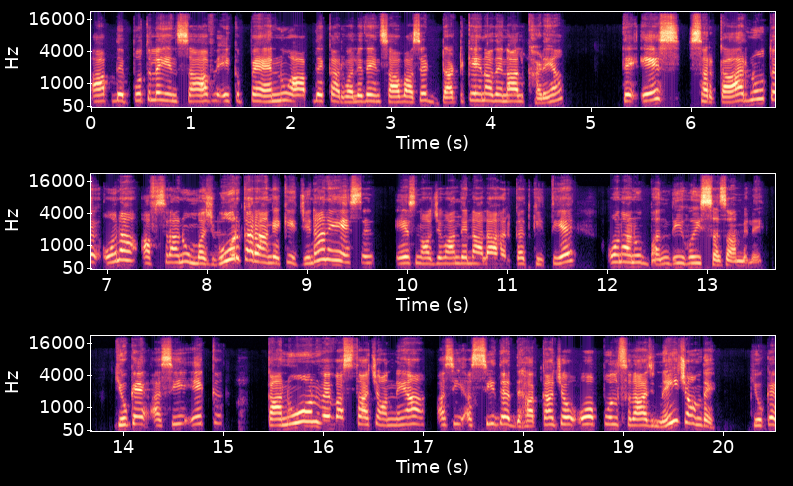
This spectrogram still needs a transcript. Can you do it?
ਆਪਦੇ ਪੁੱਤ ਲਈ ਇਨਸਾਫ, ਇੱਕ ਭੈਣ ਨੂੰ ਆਪਦੇ ਘਰ ਵਾਲੇ ਦੇ ਇਨਸਾਫ ਵਾਸਤੇ ਡਟ ਕੇ ਇਹਨਾਂ ਦੇ ਨਾਲ ਖੜਿਆ ਤੇ ਇਸ ਸਰਕਾਰ ਨੂੰ ਤੇ ਉਹਨਾਂ ਅਫਸਰਾਂ ਨੂੰ ਮਜਬੂਰ ਕਰਾਂਗੇ ਕਿ ਜਿਨ੍ਹਾਂ ਨੇ ਇਸ ਇਸ ਨੌਜਵਾਨ ਦੇ ਨਾਲ ਆ ਹਰਕਤ ਕੀਤੀ ਹੈ, ਉਹਨਾਂ ਨੂੰ ਬੰਦੀ ਹੋਈ ਸਜ਼ਾ ਮਿਲੇ। ਕਿਉਂਕਿ ਅਸੀਂ ਇੱਕ ਕਾਨੂੰਨ ਵਿਵਸਥਾ ਚਾਹੁੰਦੇ ਆ ਅਸੀਂ 80 ਦੇ ਦਹਾਕਾਂ 'ਚ ਉਹ ਪੁਲਿਸ ਰਾਜ ਨਹੀਂ ਚਾਹੁੰਦੇ, ਕਿਉਂਕਿ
